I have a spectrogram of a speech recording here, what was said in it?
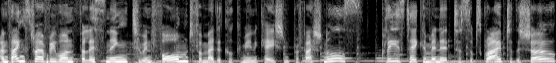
And thanks to everyone for listening to Informed for Medical Communication Professionals. Please take a minute to subscribe to the show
